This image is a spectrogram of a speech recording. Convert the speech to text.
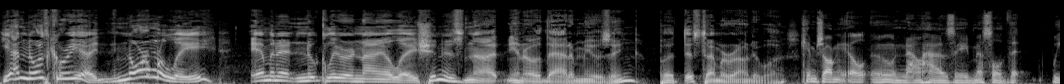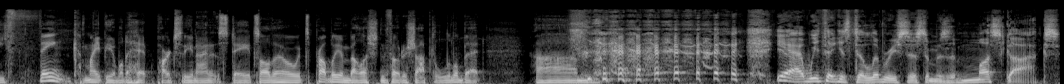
Yeah, North Korea. Normally, imminent nuclear annihilation is not, you know, that amusing, but this time around it was. Kim Jong Il Un now has a missile that we think might be able to hit parts of the United States, although it's probably embellished and photoshopped a little bit. Um, Yeah, we think its delivery system is a muskox,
